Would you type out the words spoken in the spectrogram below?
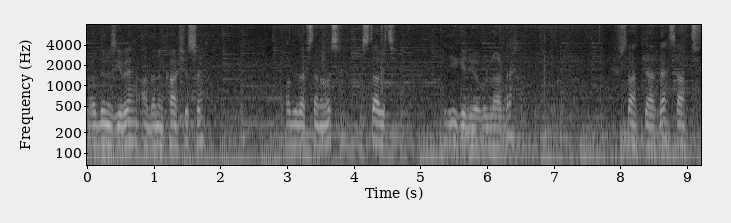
Gördüğünüz gibi adanın karşısı. Hobidaşlarımız istavrit iyi geliyor buralarda. Şu saatlerde saat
